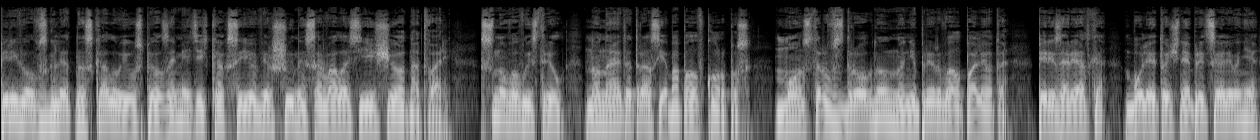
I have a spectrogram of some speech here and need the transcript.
Перевел взгляд на скалу и успел заметить, как с ее вершины сорвалась еще одна тварь. Снова выстрел, но на этот раз я попал в корпус. Монстр вздрогнул, но не прервал полета. Перезарядка, более точное прицеливание,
